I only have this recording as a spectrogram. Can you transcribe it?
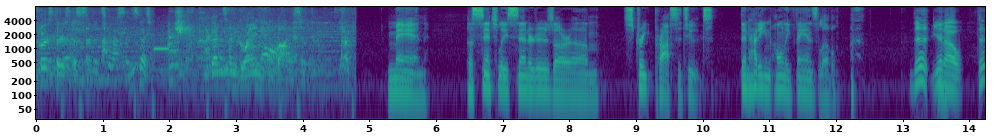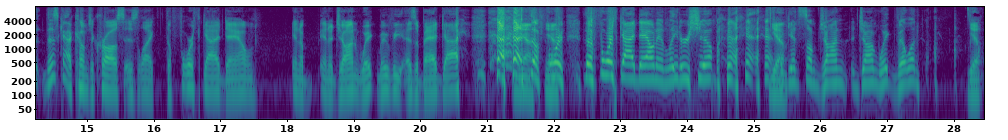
First, there's the senators, and these guys are rich. You got 10 grand, you can buy a senator. Man, essentially, senators are um street prostitutes. They're not even OnlyFans level. This, you know, th- this guy comes across as like the fourth guy down in a in a John Wick movie as a bad guy. Yeah, the yeah. fourth the fourth guy down in leadership Yeah. against some John John Wick villain. Yep.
